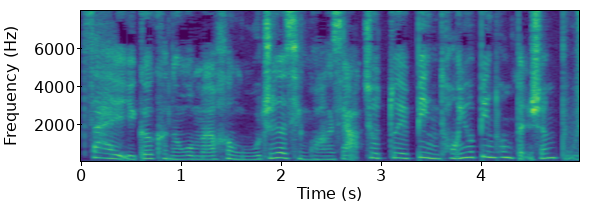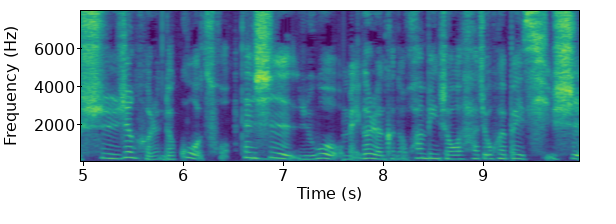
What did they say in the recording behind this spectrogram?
在一个可能我们很无知的情况下，就对病痛，因为病痛本身不是任何人的过错，但是如果每个人可能患病之后，他就会被歧视。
